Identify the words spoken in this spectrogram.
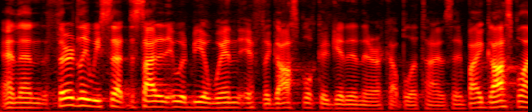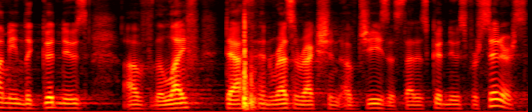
And then thirdly, we set, decided it would be a win if the gospel could get in there a couple of times. And by gospel, I mean the good news of the life, death, and resurrection of Jesus. That is good news for sinners.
